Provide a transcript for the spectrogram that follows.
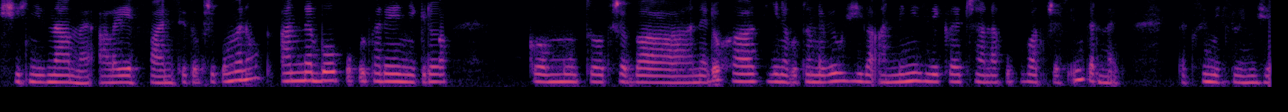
všichni známe, ale je fajn si to připomenout. A nebo pokud tady je někdo, komu to třeba nedochází nebo to nevyužívá a není zvyklý třeba nakupovat přes internet, tak si myslím, že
